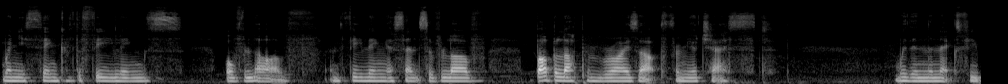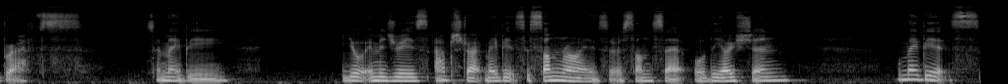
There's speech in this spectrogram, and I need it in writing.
when you think of the feelings of love and feeling a sense of love bubble up and rise up from your chest within the next few breaths. So maybe your imagery is abstract. Maybe it's a sunrise or a sunset or the ocean, or maybe it's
